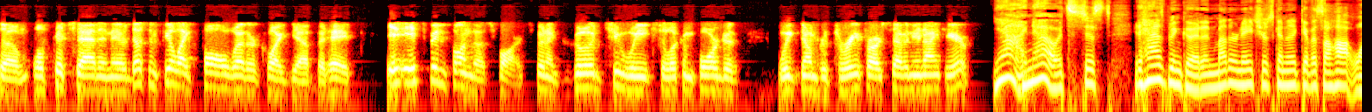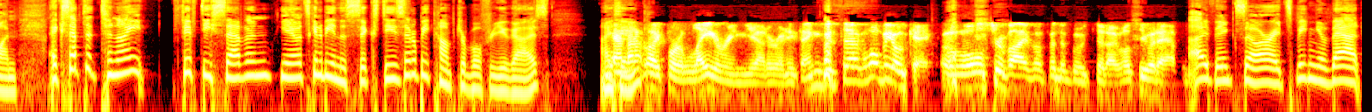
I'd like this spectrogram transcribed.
um, we'll pitch that in there. It doesn't feel like fall weather quite yet, but hey, it, has been fun thus far. It's been a good two weeks. So looking forward to week number three for our 79th year. Yeah, I know. It's just, it has been good. And Mother Nature's going to give us a hot one. Except that tonight, 57, you know, it's going to be in the 60s. It'll be comfortable for you guys. I yeah, think. not like we're layering yet or anything, but uh, we'll be okay. We'll survive up in the booth tonight. We'll see what happens. I think so. All right. Speaking of that,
